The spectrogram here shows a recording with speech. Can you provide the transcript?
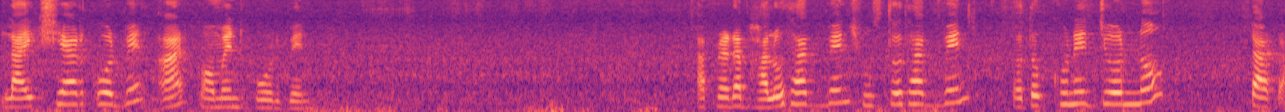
লাইক, শেয়ার করবেন আর কমেন্ট করবেন। আপনারা ভালো থাকবেন, সুস্থ থাকবেন। ততক্ষণের জন্য টাটা।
